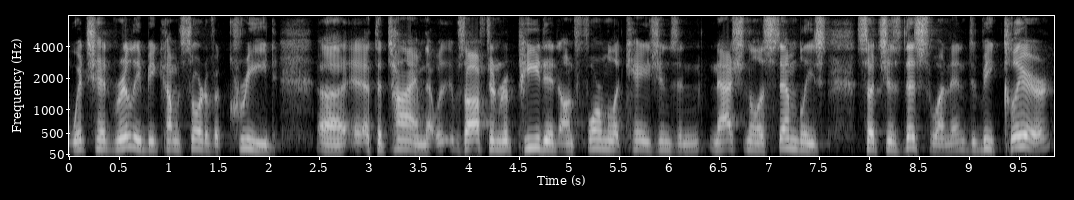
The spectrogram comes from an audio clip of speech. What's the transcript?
which had really become sort of a creed uh, at the time. That was, it was often repeated on formal occasions in national assemblies such as this one. And to be clear,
